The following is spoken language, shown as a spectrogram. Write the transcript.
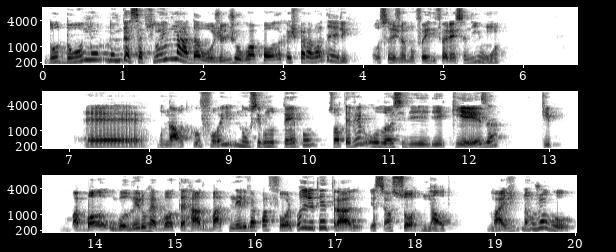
Dudu não, não me decepcionou em nada hoje. Ele jogou a bola que eu esperava dele. Ou seja, não fez diferença nenhuma. É, o Náutico foi, no segundo tempo, só teve o lance de, de Chiesa, a bola, o goleiro rebota errado, bate nele e vai para fora. Poderia ter entrado, ia ser uma sorte do Náutico. Mas não jogou.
